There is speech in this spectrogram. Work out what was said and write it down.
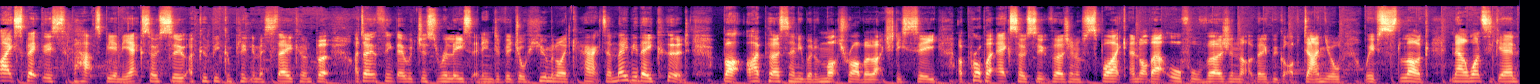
I expect this to perhaps be in the exosuit, I could be completely mistaken, but I don't think they would just release an individual humanoid character, maybe they could, but I personally would have much rather actually see a proper exosuit version of Spike and not that awful version that I believe we got of Daniel with Slug. Now, once again,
